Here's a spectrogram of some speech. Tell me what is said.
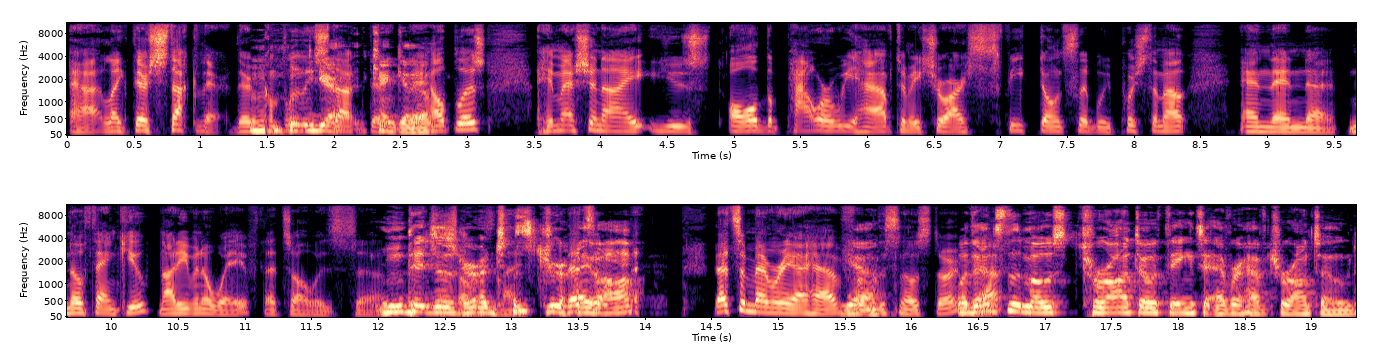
Uh, like they're stuck there. They're completely Yeah, stuck. They're, can't get they're out. helpless. Himesh and I used all the power we have to make sure our feet don't slip. We push them out. And then, uh, no thank you, not even a wave. That's always, uh, they just, always just nice. drive That's off. That's a memory I have Yeah. from the snowstorm. Well, Yeah. that's the most Toronto thing to ever have Torontoed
